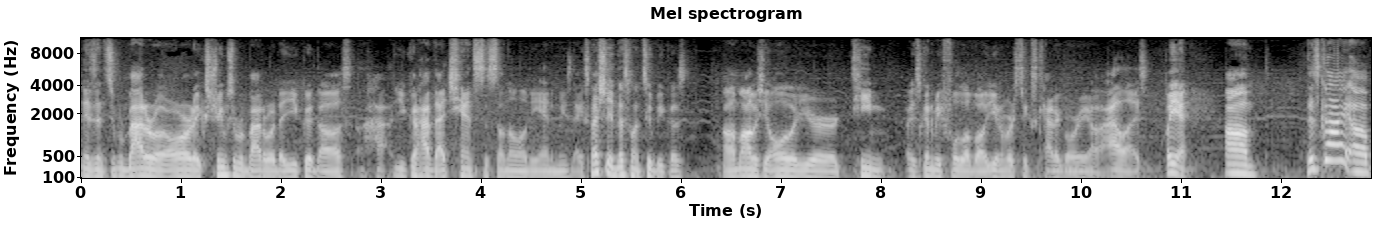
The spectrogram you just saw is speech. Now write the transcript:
is in Super Battle or Extreme Super Battle that you could uh you could have that chance to stun all of the enemies, especially in this one too, because um obviously all of your team is gonna be full of uh, Universe Six category uh, allies. But yeah, um this guy uh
